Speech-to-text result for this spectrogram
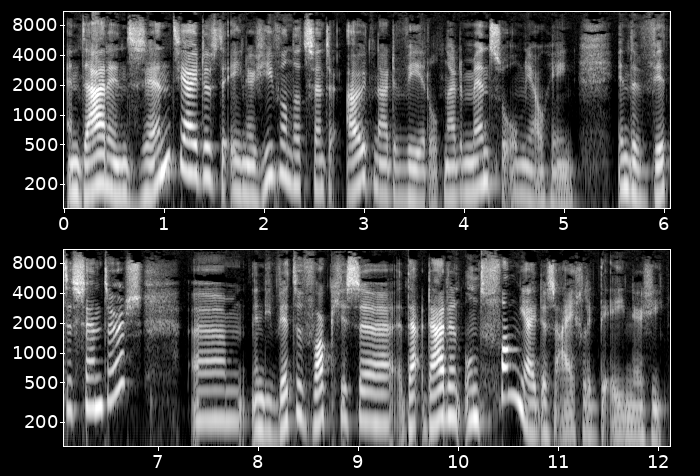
En daarin zend jij dus de energie van dat center uit naar de wereld, naar de mensen om jou heen. In de witte centers, um, in die witte vakjes, da daarin ontvang jij dus eigenlijk de energie.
